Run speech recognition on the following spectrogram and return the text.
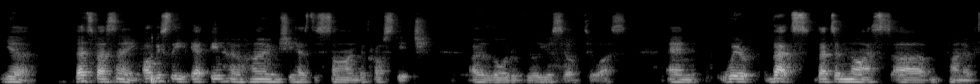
Yeah, that's fascinating. Obviously, in her home, she has the sign, the cross stitch. Oh Lord, reveal yourself to us. And we're that's that's a nice um, kind of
